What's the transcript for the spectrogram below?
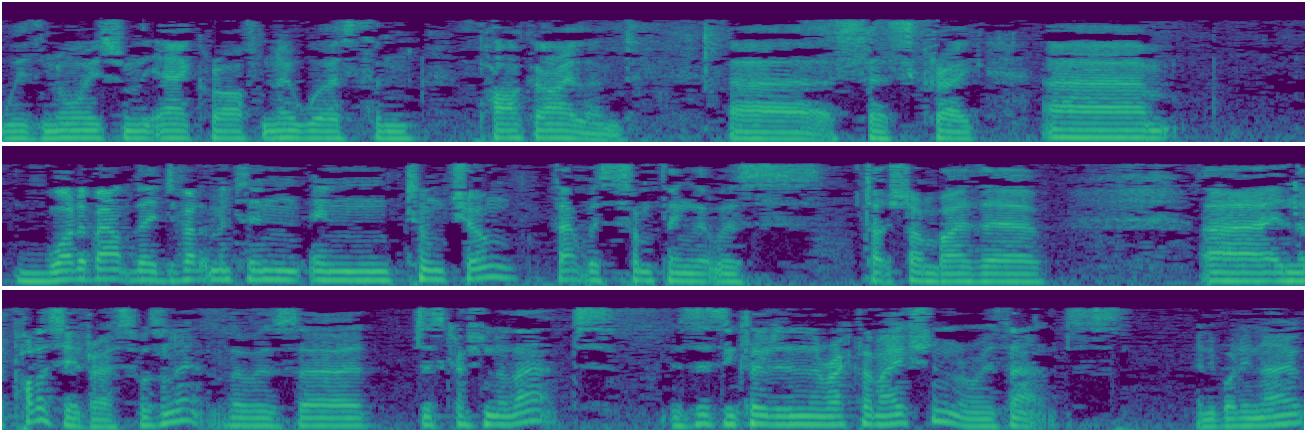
with noise from the aircraft no worse than Park Island, uh, says Craig. Um, what about the development in, in Tung Chung? That was something that was touched on by the in the policy address, wasn't it? There was a discussion of that. Is this included in the reclamation, or is that anybody know?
